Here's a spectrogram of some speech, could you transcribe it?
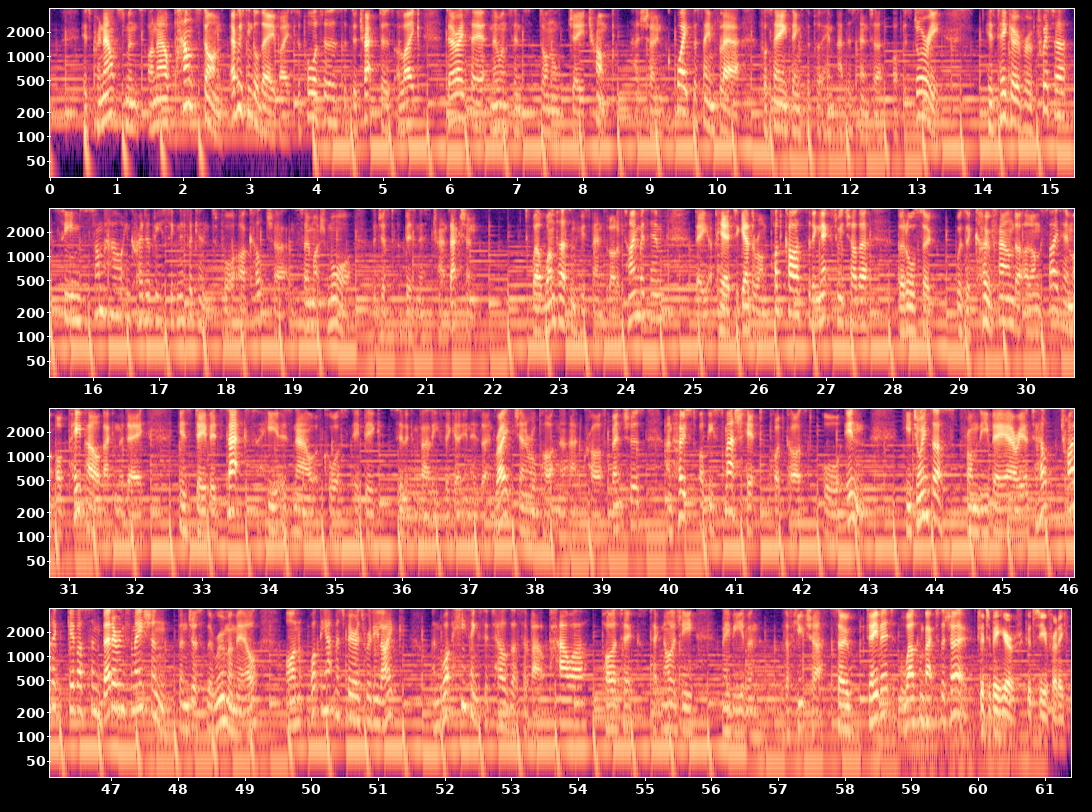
His pronouncements are now pounced on every single day by supporters, detractors alike. Dare I say it, no one since Donald J. Trump has shown quite the same flair for saying things that put him at the center of the story. His takeover of Twitter seems somehow incredibly significant for our culture and so much more than just a business transaction. Well, one person who spends a lot of time with him, they appeared together on podcasts sitting next to each other, but also was a co founder alongside him of PayPal back in the day, is David Sacks. He is now, of course, a big Silicon Valley figure in his own right, general partner at Craft Ventures, and host of the smash hit podcast All In. He joins us from the Bay Area to help try to give us some better information than just the rumor mill on what the atmosphere is really like and what he thinks it tells us about power, politics, technology, maybe even the future. So, David, welcome back to the show. Good to be here. Good to see you, Freddie.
